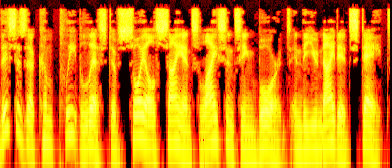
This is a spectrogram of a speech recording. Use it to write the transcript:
This is a complete list of soil science licensing boards in the United States.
